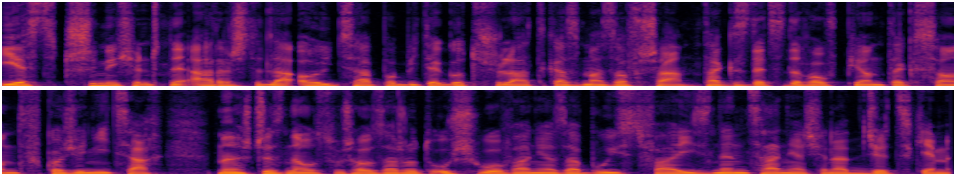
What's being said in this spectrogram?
jest trzymiesięczny areszt dla ojca pobitego trzylatka z Mazowsza. Tak zdecydował w piątek sąd w Kozienicach. Mężczyzna usłyszał zarzut usiłowania zabójstwa i znęcania się nad dzieckiem.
